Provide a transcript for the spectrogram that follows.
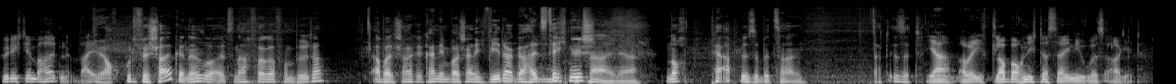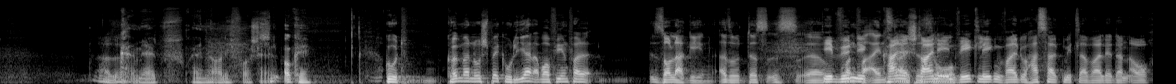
würde ich den behalten. Wäre auch gut für Schalke, ne? So als Nachfolger von Bülter. Aber Schalke kann ihm wahrscheinlich weder gehaltstechnisch bezahlen, ja. noch per Ablöse bezahlen. Das ist es. Ja, aber ich glaube auch nicht, dass er in die USA geht. Also kann, mir, kann ich mir auch nicht vorstellen. Okay. Gut, können wir nur spekulieren, aber auf jeden Fall soll er gehen. Also das ist äh, Die würden keine Steine so. in den Weg legen, weil du hast halt mittlerweile dann auch,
